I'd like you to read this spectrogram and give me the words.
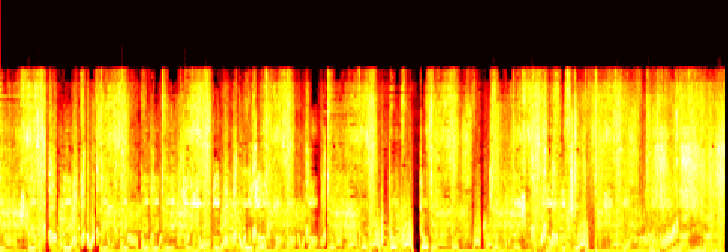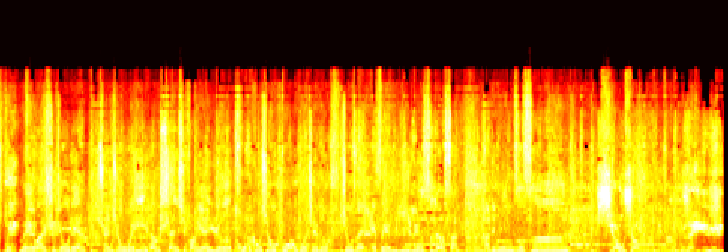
哎哎哎！金有个我的哥哥，周周周周周周有个就我西安，西安。每晚十九点，全球唯一档陕西方言娱乐脱口秀广播节目，就在 FM 一零四点三，它的名字是。笑声雷雨，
